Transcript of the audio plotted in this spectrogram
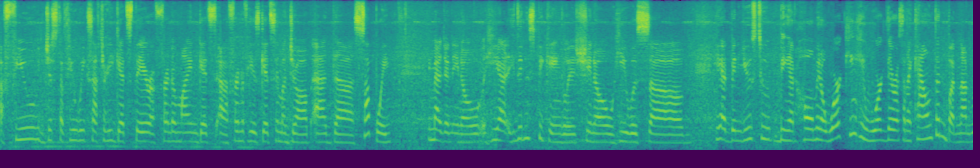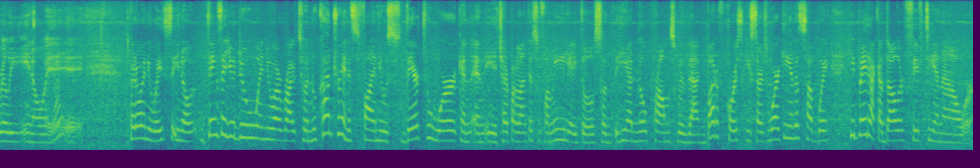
a few, just a few weeks after he gets there, a friend of mine gets, a friend of his gets him a job at the subway imagine you know he had, he didn't speak english you know he was uh, he had been used to being at home you know working. He worked there as an accountant but not really you know eh, but anyways you know things that you do when you arrive to a new country and it's fine. He was there to work and, and y echar para adelante su familia y todo so he had no problems with that. But of course he starts working in the subway. He paid like a dollar fifty an hour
